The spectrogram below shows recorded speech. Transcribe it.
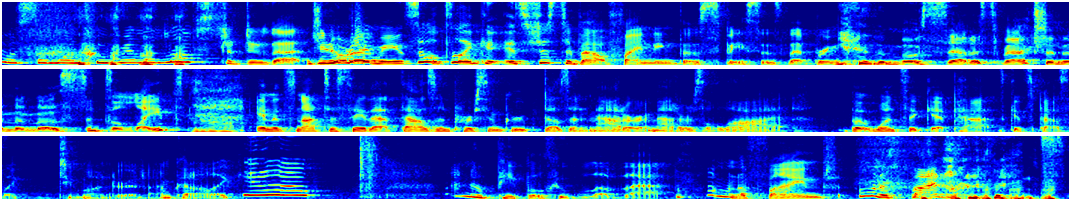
know someone who really loves to do that. Do you know what I mean? So it's like it's just about finding those spaces that bring you the most satisfaction and the most delight. Yeah. And it's not to say that thousand person group doesn't matter. It matters a lot. But once it get past gets past like 200, I'm kind of like, you know, I know people who love that. I'm gonna find I'm gonna find ornaments.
